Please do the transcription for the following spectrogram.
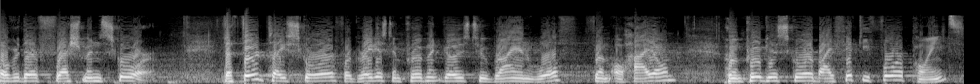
over their freshman score. The third place score for greatest improvement goes to Brian Wolf from Ohio, who improved his score by 54 points.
